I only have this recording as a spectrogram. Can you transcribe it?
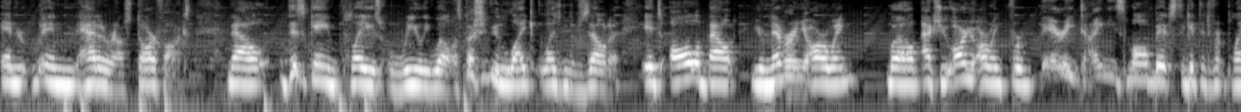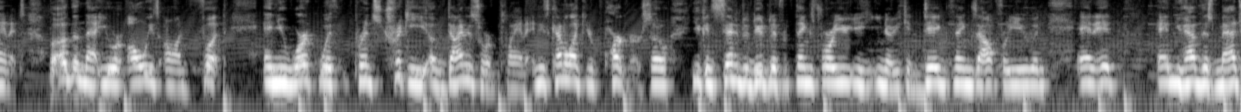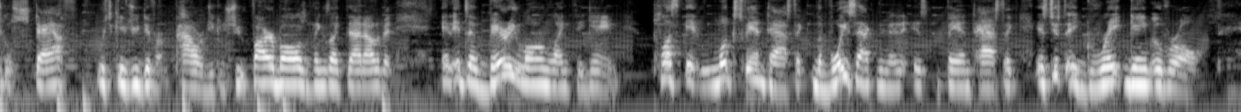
and, and had it around Star Fox. Now, this game plays really well, especially if you like Legend of Zelda. It's all about you're never in your Arwing. Well, actually, you are your Arwing for very tiny small bits to get to different planets. But other than that, you are always on foot. And you work with Prince Tricky of Dinosaur Planet, and he's kind of like your partner. So you can send him to do different things for you. You, you know, you can dig things out for you, and and it and you have this magical staff which gives you different powers. You can shoot fireballs and things like that out of it. And it's a very long, lengthy game. Plus, it looks fantastic. The voice acting in it is fantastic. It's just a great game overall.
